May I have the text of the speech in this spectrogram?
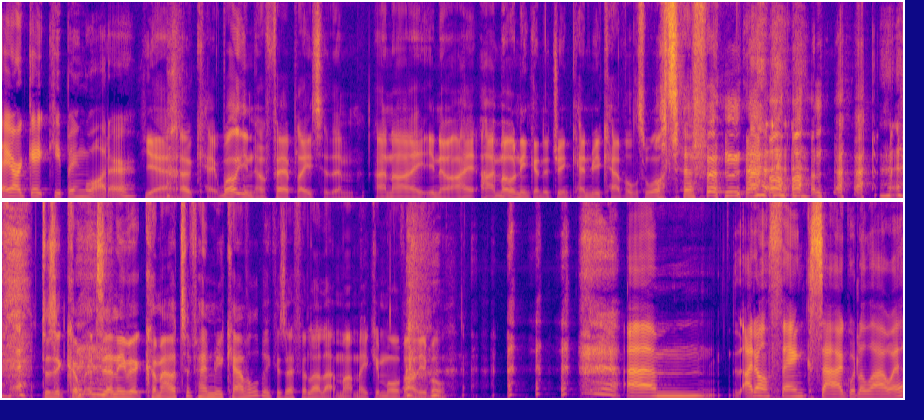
They are gatekeeping water. Yeah. Okay. Well, you know, fair play to them. And I, you know, I, I'm only going to drink Henry Cavill's water from now on. does it come? Does any of it come out of Henry Cavill? Because I feel like that might make it more valuable. Um, I don't think SAG would allow it.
